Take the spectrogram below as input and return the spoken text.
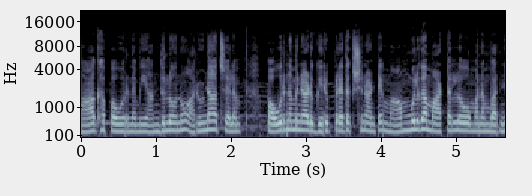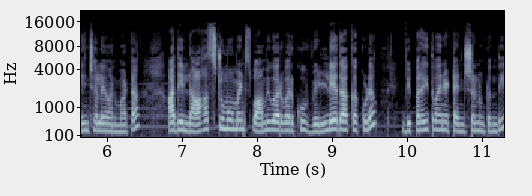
మాఘ పౌర్ణమి అందులోనూ అరుణాచలం పౌర్ణమి నాడు గిరి ప్రదక్షిణ అంటే మామూలుగా మాటల్లో మనం వర్ణించలేమన్నమాట. అది లాస్ట్ మూమెంట్ స్వామివారి వరకు వెళ్ళేదాకా కూడా విపరీతమైన టెన్షన్ ఉంటుంది.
